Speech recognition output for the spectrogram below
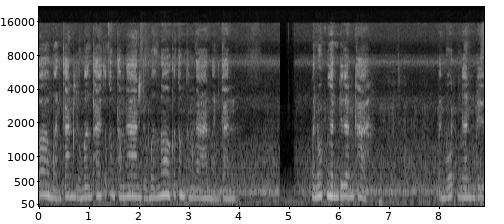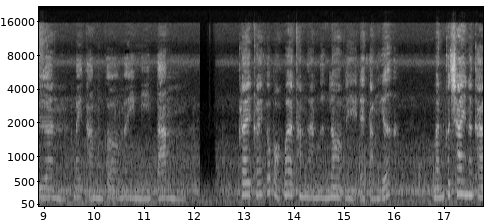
ก็เหมือนกันอยู่เมืองไทยก็ต้องทำงาน อยู่เมืองนอกก็ต้องทำงานเหมือนกัน มนุษย์เงินเดือนค่ะ มนุษย์เงินเดือน ไม่ทำก็ไม่มีตังค์ ใครๆก็บอกว่าทำงานเมืองนอกเนี่ยได้ตังค์เยอะ มันก็ใช่นะคะ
